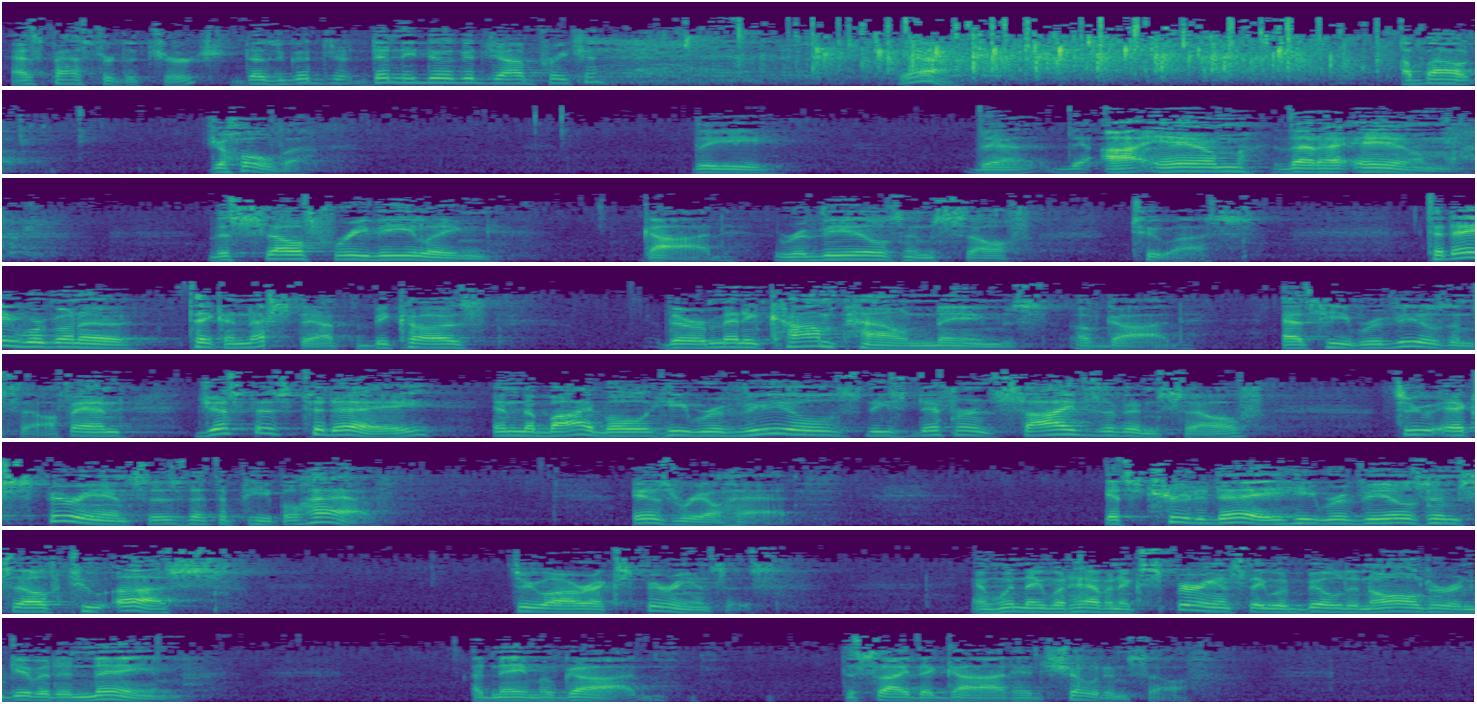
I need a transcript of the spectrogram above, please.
Has pastored the church. Does a good, didn't he do a good job preaching? Yeah. About Jehovah. The the, the I am that I am, the self-revealing God reveals himself to us. Today we're going to take a next step because there are many compound names of God as he reveals himself. And just as today in the Bible, he reveals these different sides of himself through experiences that the people have. Israel had. It's true today, He reveals Himself to us through our experiences. And when they would have an experience, they would build an altar and give it a name, a name of God, decide that God had showed Himself.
